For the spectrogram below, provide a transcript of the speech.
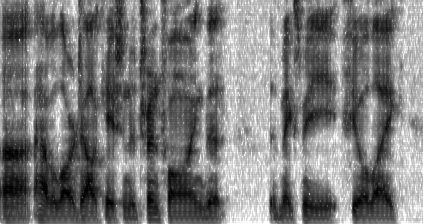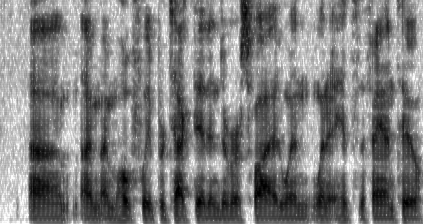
uh, have a large allocation to trend following that that makes me feel like um, I'm, I'm hopefully protected and diversified when when it hits the fan too.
